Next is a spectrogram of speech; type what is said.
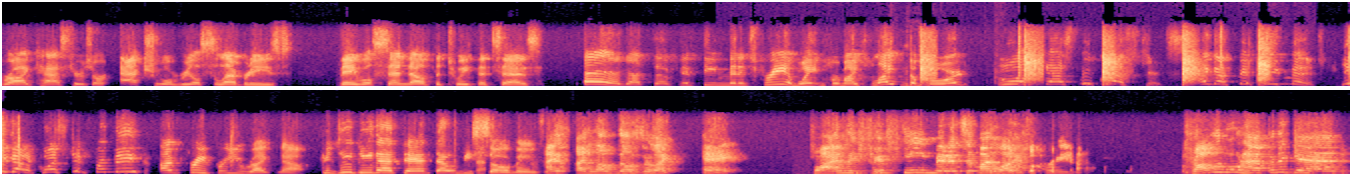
broadcasters or actual real celebrities, they will send out the tweet that says, Hey, I got uh, 15 minutes free. I'm waiting for my flight to board. Who wants to ask me questions? I got 15 minutes. You got a question for me? I'm free for you right now. Could you do that, Dan? That would be so amazing. I, I love those. They're like, hey, finally 15 minutes of my life freedom. Probably won't happen again.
